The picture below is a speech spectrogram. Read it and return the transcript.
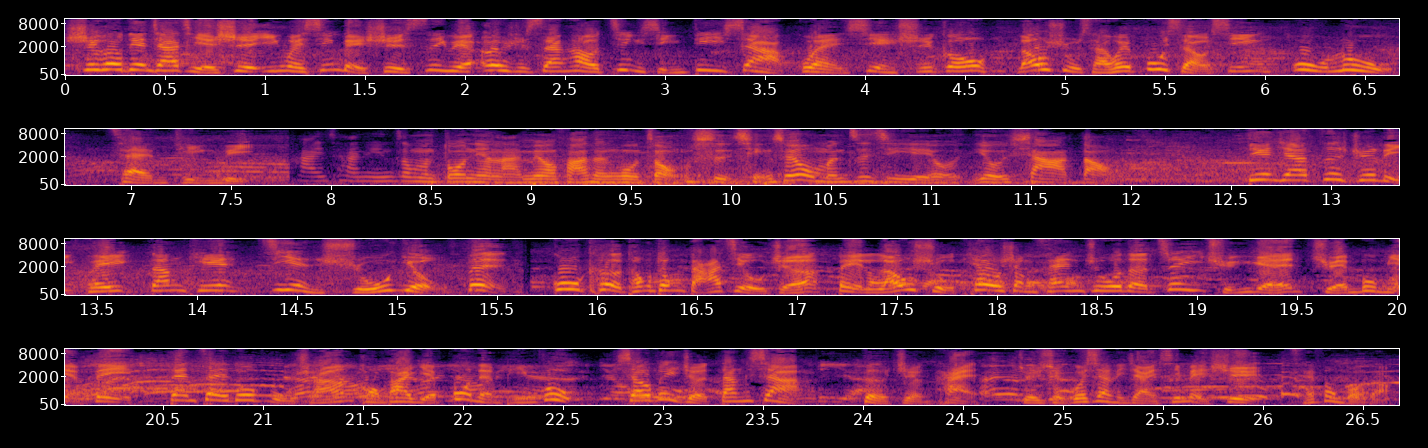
事后店家解释，因为新北市四月二十三号进行地下管线施工，老鼠才会不小心误入餐厅里。开餐厅这么多年来没有发生过这种事情，所以我们自己也有有吓到。店家自知理亏，当天见鼠有份，顾客通通打九折，被老鼠跳上餐桌的这一群人全部免费，但再多补偿恐怕也不能平复消费者当下的震撼。这是郭向你讲新北市采访报道。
